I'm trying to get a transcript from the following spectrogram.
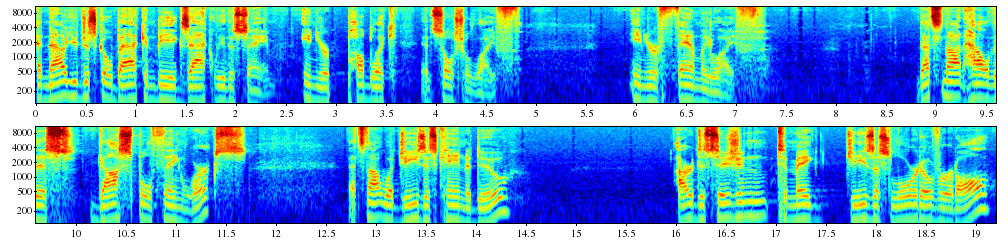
and now you just go back and be exactly the same in your public and social life, in your family life. That's not how this gospel thing works. That's not what Jesus came to do. Our decision to make Jesus Lord over it all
